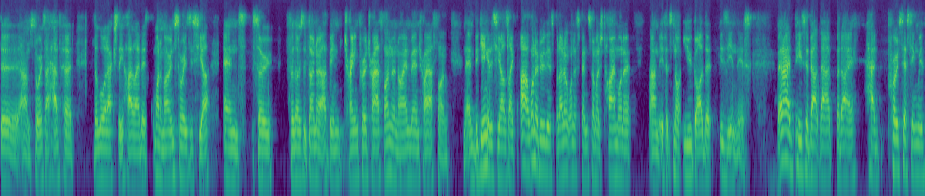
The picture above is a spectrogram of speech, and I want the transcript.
the um, stories I have heard, the Lord actually highlighted one of my own stories this year. And so, for those that don't know, I've been training for a triathlon, an Ironman triathlon. And beginning of this year, I was like, oh, I want to do this, but I don't want to spend so much time on it um, if it's not you, God, that is in this. And I had peace about that, but I had processing with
